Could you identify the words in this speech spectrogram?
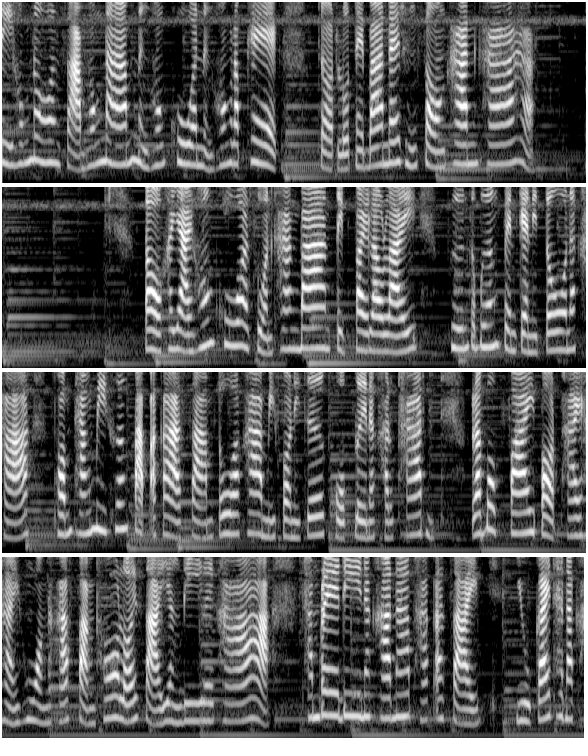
4 ห้องนอน 3 ห้องน้ำ 1 ห้องครัว 1 ห้องรับแขก จอดรถในบ้านได้ถึง 2 คันค่ะต่อขยายห้องครัวส่วนข้างบ้าน ติดไฟเราไลท์ พื้นกระเบื้องเป็นแกนิโตนะคะ พร้อมทั้งมีเครื่องปรับอากาศ 3 ตัวค่ะ มีเฟอร์นิเจอร์ครบเลยนะคะทุกท่าน ระบบไฟปลอดภัยหายห่วงนะคะ ฝังท่อร้อยสายอย่างดีเลยค่ะทำเรดีนะคะหน้าพักอาศัย อยู่ใกล้ธนาค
